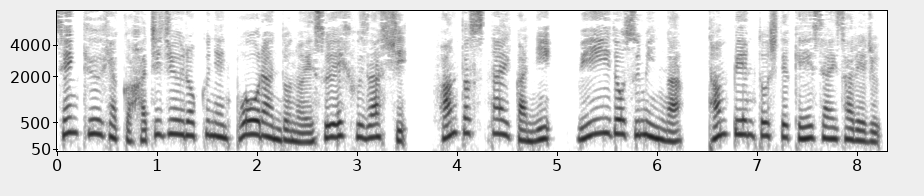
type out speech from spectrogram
1986年ポーランドの SF 雑誌、ファンタスタイカに、ウィードスミンが短編として掲載される。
